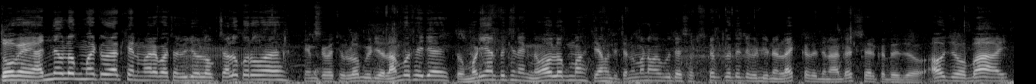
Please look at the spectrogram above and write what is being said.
તો હવે આજના વ્લોગ માટે રાખીએ અને મારે પાછો બીજો વ્લોગ ચાલુ કરવો હોય. કેમ કે પછી વ્લોગ વીડિયો લાંબો થઈ જાય. તો મળ્યા પછી એક નવા વ્લોગમાં ત્યાં સુધી ચેનલમાં નવા બધા સબસ્ક્રાઈબ કરી દેજો વિડીયોને લાઈક કરી દેજો આગળ શેર કરી દેજો. આવજો બાય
